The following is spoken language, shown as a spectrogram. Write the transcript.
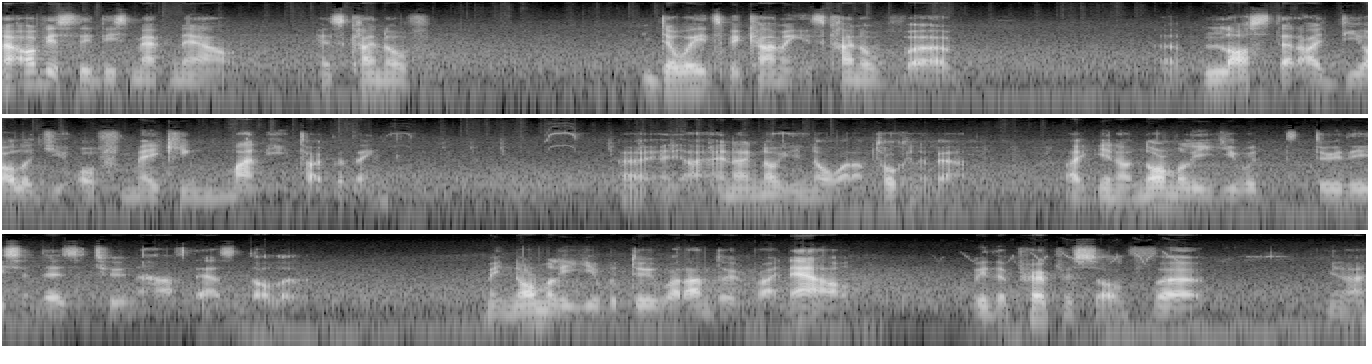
Now, obviously, this map now has kind of the way it's becoming, it's kind of uh, uh, lost that ideology of making money type of thing. Uh, and, and, I know you know what I'm talking about. Like you know, normally you would do this, and there's a two and a half thousand dollar. I mean, normally you would do what I'm doing right now, with the purpose of, uh, you know,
